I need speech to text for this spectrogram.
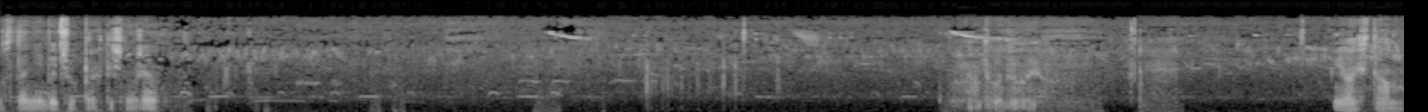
Останній бичок практично вже над водою. І ось там,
